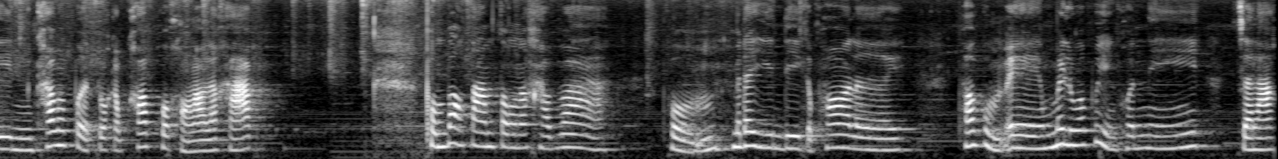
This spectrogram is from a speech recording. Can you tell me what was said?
รินเข้ามาเปิดตัวกับครอบครัวของเราแล้วครับ ผมบอกตามตรงนะครับว่า ผมไม่ได้ยินดีกับพ่อเลย เพราะผมเองไม่รู้ว่าผู้หญิงคนนี้ จะรัก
